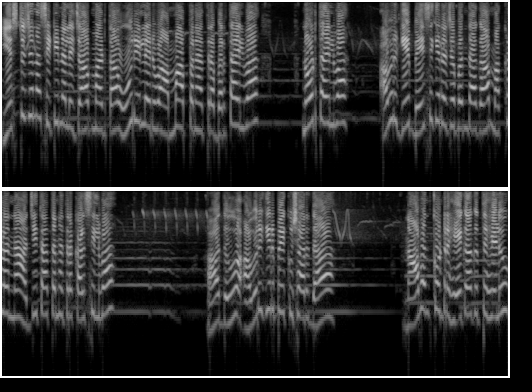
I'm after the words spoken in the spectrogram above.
ಎಷ್ಟು ಜನ ಸಿಟಿನಲ್ಲಿ ಜಾಬ್ ಮಾಡ್ತಾ ಊರಲ್ಲಿರುವ ಅಮ್ಮ ಅಪ್ಪನ ಹತ್ರ ಬರ್ತಾ ಇಲ್ವಾ? ನೋಡ್ತಾ ಇಲ್ವಾ? ಅವ್ರಿಗೆ ಬೇಸಿಗೆ ರಜೆ ಬಂದಾಗ ಮಕ್ಕಳನ್ನ ಅಜ್ಜಿ ತಾತನ ಹತ್ರ ಕಳ್ಸಿಲ್ವಾ? ಅದು ಅವ್ರಿಗಿರ್ಬೇಕು ಶಾರದಾ. ನಾವ್ ಅಂದ್ಕೊಂಡ್ರೆ ಹೇಗಾಗುತ್ತೆ ಹೇಳು?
